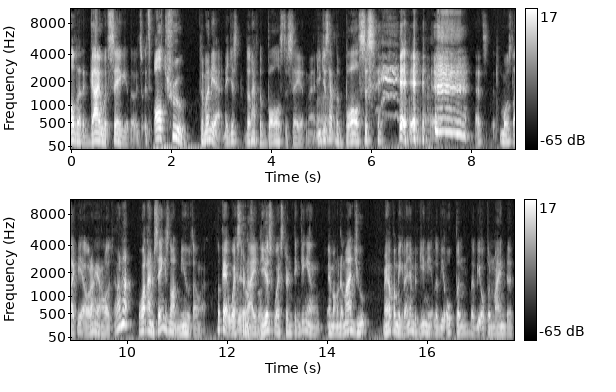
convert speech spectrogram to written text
all that a guy would say gitu. It's it's all true. Cuman ya, they just don't have the balls to say it, man. You just have the balls to say it. That's most likely ya, orang yang lo karena what I'm saying is not new, tau nggak? Itu kayak Western Yeah, ideas, Western thinking yang memang udah maju. Mereka pemikirannya begini, lebih open, lebih open minded.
